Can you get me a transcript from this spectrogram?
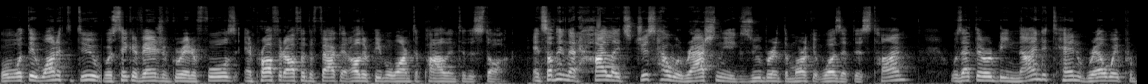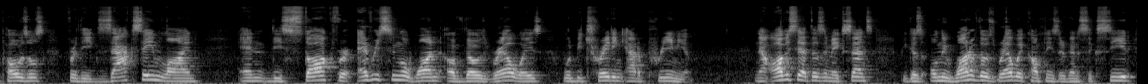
But what they wanted to do was take advantage of greater fools and profit off of the fact that other people wanted to pile into the stock. And something that highlights just how irrationally exuberant the market was at this time was that there would be 9 to 10 railway proposals for the exact same line and the stock for every single one of those railways would be trading at a premium. Now obviously that doesn't make sense because only one of those railway companies are going to succeed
